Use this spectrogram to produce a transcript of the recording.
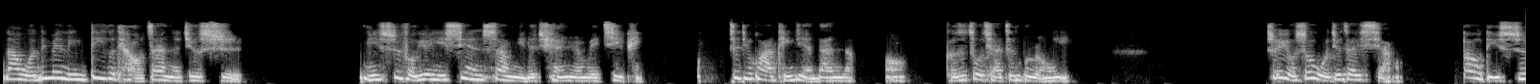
那我的面临第一个挑战呢，就是你是否愿意献上你的全人为祭品？这句话挺简单的哦，可是做起来真不容易。所以有时候我就在想，到底是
